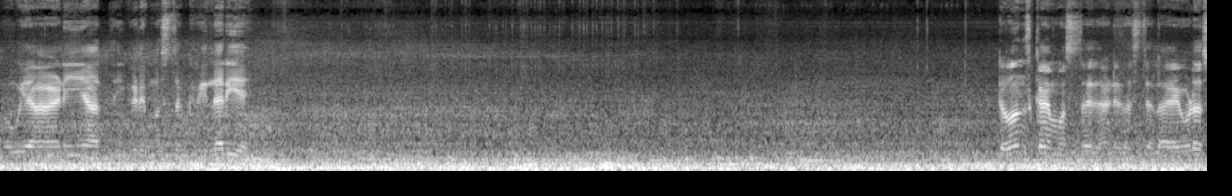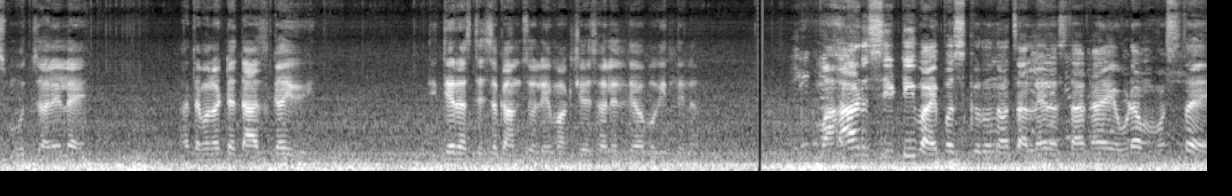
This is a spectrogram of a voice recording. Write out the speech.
बघूया आणि आता इकडे मस्त ग्रीनरी आहे. टर्न्स काय मस्त आहेत आणि रस्त्याला एवढा स्मूथ झालेला आहे. आता मला वाटतं दासगाई होईल. तिथे रस्त्याचं काम चालू आहे मागच्या वेळेस आलेलं तेव्हा बघितलेलं. महाड सिटी बायपास करून हा चाललाय रस्ता. काय एवढा मस्त आहे.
